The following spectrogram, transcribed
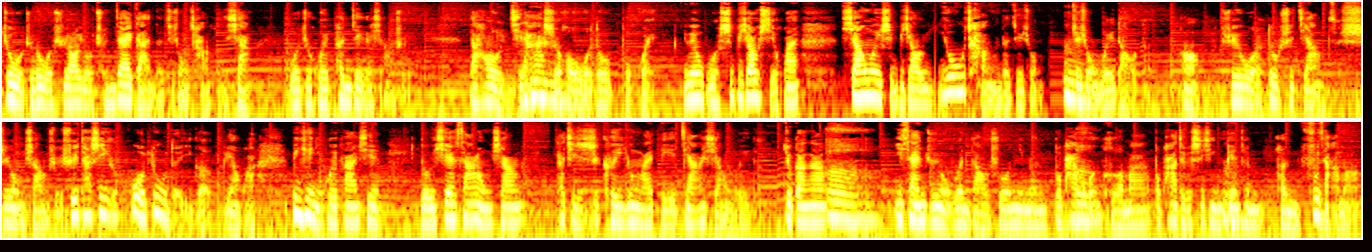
就我觉得我需要有存在感的这种场合下，我就会喷这个香水，然后其他时候我都不会，因为我是比较喜欢香味是比较悠长的这种这种味道的啊，所以我都是这样子使用香水，所以它是一个过渡的一个变化，并且你会发现有一些沙龙香，它其实是可以用来叠加香味的。就刚刚嗯一三君有问到说，你们不怕混合吗？不怕这个事情变成很复杂吗？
